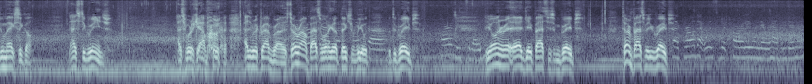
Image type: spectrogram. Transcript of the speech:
New Mexico. That's the Greens. That's where the camp, that's where the campground is. Turn around, Patsy. I want to get a picture of you with, with the grapes. The owner, Ed, gave Patsy some grapes. Turn, Patsy, with your grapes. That girl that was with Carly when they were having dinner.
